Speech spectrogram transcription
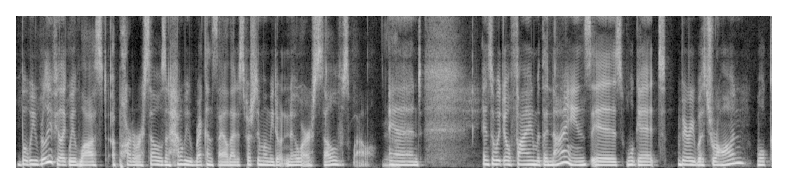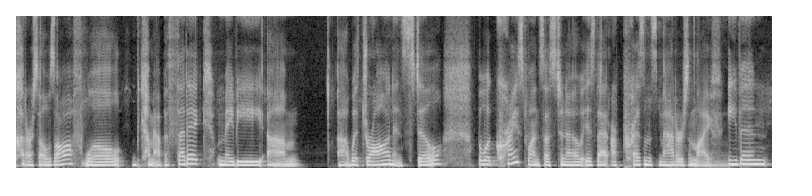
but we really feel like we've lost a part of ourselves and how do we reconcile that especially when we don't know ourselves well yeah. and and so what you'll find with the nines is we'll get very withdrawn we'll cut ourselves off we'll become apathetic maybe um, uh, withdrawn and still. But what Christ wants us to know is that our presence matters in life, mm. even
